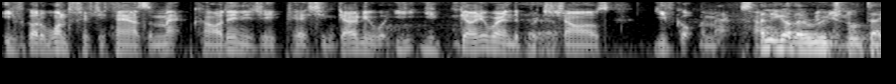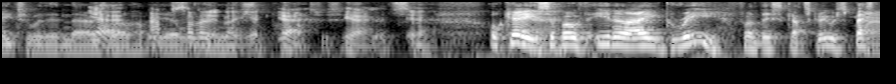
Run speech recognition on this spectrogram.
you've got a one fifty thousand map card in your GPS, you can go anywhere. You, you can go anywhere in the British Isles. You've got the maps, and you've got the haven't routable data within there as well, haven't you? absolutely. Yeah, parks, which yeah, good, so. yeah. Okay, so both Ian and I agree for this category. With best Wow.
